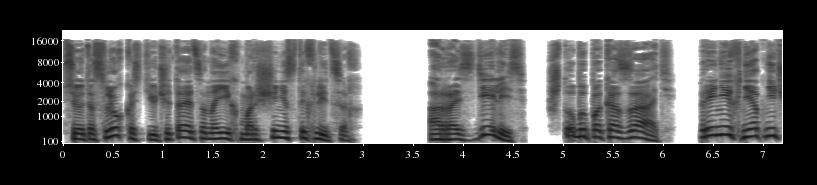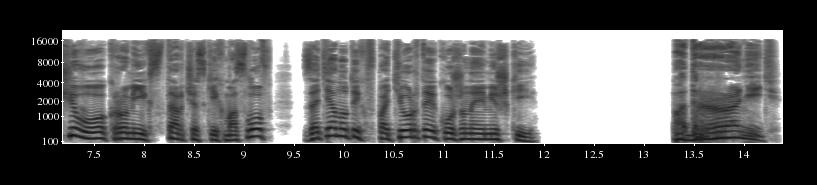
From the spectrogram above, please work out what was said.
Все это с легкостью читается на их морщинистых лицах. А разделись, чтобы показать. При них нет ничего, кроме их старческих маслов, затянутых в потертые кожаные мешки. «Подранить!»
